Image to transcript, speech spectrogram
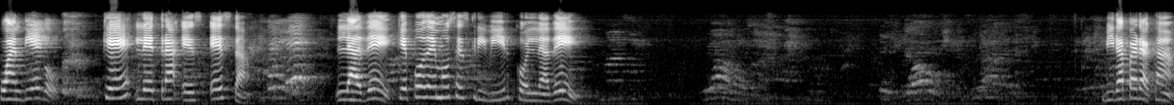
Juan Diego. ¿Qué letra es esta? La D. ¿Qué podemos escribir con la D? Mira para acá.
